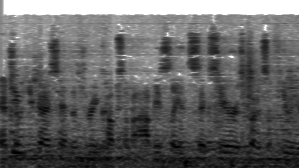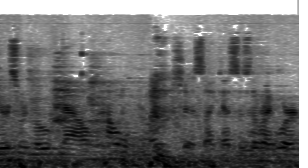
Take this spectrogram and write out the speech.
Andrew, you guys had the three cups of obviously in six years, but it's a few years removed now. How anxious, I guess, is the right word,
